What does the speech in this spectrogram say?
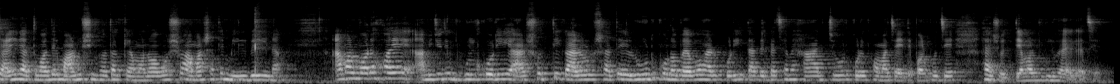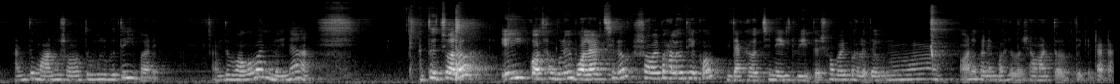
জানি না তোমাদের মানসিকতা কেমন, অবশ্য আমার সাথে মিলবেই না। আমার মনে হয় আমি যদি ভুল করি আর সত্যি কারোর সাথে রুড কোনো ব্যবহার করি, তাদের কাছে আমি হাত জোর করে ক্ষমা চাইতে পারব যে হ্যাঁ সত্যি আমার ভুল হয়ে গেছে। আমি তো মানুষ, আমার তো ভুল হতেই পারে। আমি তো ভগবান নই না? তো চলো, এই কথাগুলোই বলার ছিল। সবাই ভালো থেকো। দেখা হচ্ছে নেক্সট ভিডিওতে সবাই ভালো থেকো। অনেক অনেক ভালোবাসা আমার তরফ থেকে। টাটা।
